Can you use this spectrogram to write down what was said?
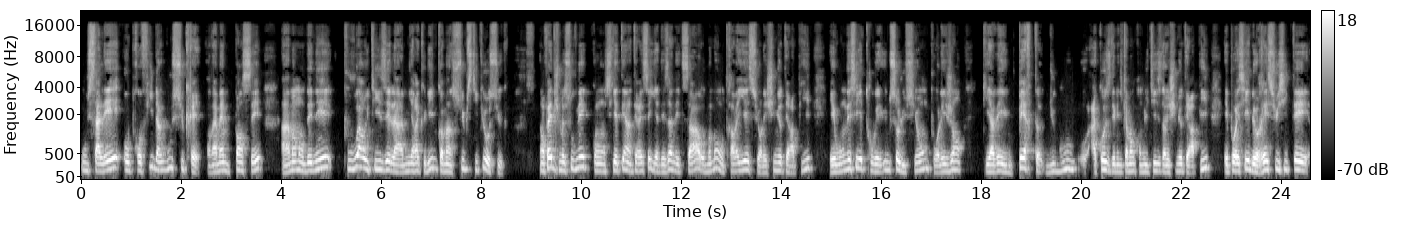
ou salés au profit d'un goût sucré. On a même pensé, à un moment donné, pouvoir utiliser la miraculine comme un substitut au sucre. En fait, je me souvenais qu'on s'y était intéressé il y a des années de ça, au moment où on travaillait sur les chimiothérapies et où on essayait de trouver une solution pour les gens qui avaient une perte du goût à cause des médicaments qu'on utilise dans les chimiothérapies et pour essayer de ressusciter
